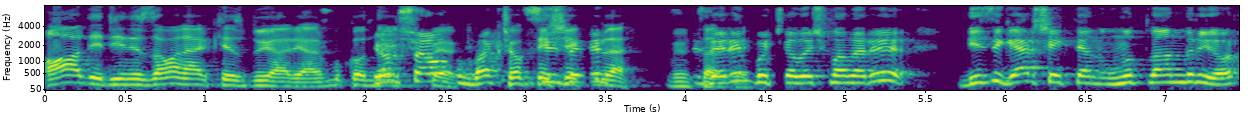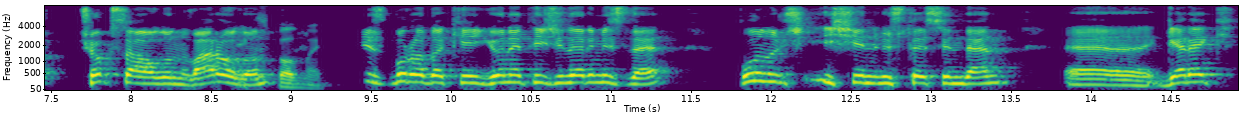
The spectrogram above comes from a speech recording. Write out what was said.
A dediğiniz zaman herkes duyar yani. Bu konuda Çok hiç şüphe yok. Bak, çok sizlerin- teşekkürler Mümtaz Bey. Sizlerin bu çalışmaları bizi gerçekten umutlandırıyor. Çok sağ olun, var olun. Eksik olmayın. Biz buradaki yöneticilerimizle bu işin üstesinden e, gerek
